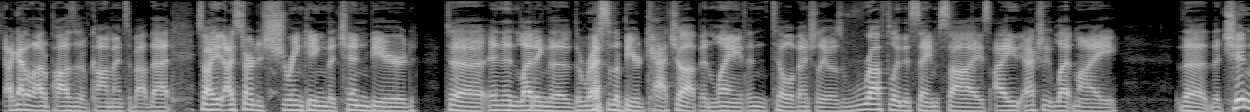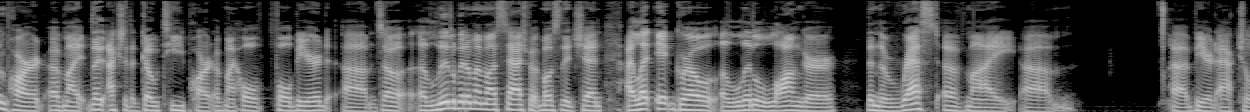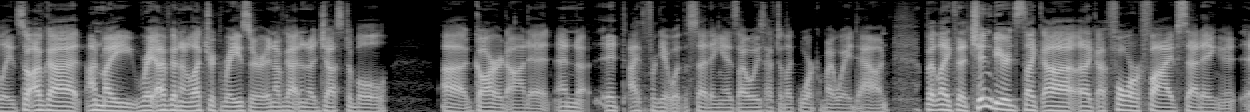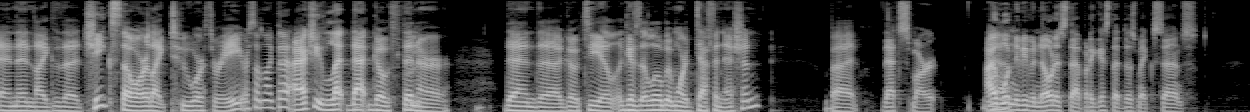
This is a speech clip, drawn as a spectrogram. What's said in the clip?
I got a lot of positive comments about that, so I, I started shrinking the chin beard to, and then letting the the rest of the beard catch up in length until eventually it was roughly the same size. I actually let my the the chin part of my the, actually the goatee part of my whole full beard um so a little bit of my mustache but mostly the chin i let it grow a little longer than the rest of my um uh, beard actually. So i've got on my ra- i've got an electric razor and i've got an adjustable uh, guard on it. And it i forget what the setting is. I always have to like work my way down. But like the chin beard's like uh like a four or five setting. And then like the cheeks though are like two or three or something like that. I actually let that go thinner than the goatee. It gives it a little bit more definition but That's smart. I wouldn't have even noticed that, but I guess that does make sense.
